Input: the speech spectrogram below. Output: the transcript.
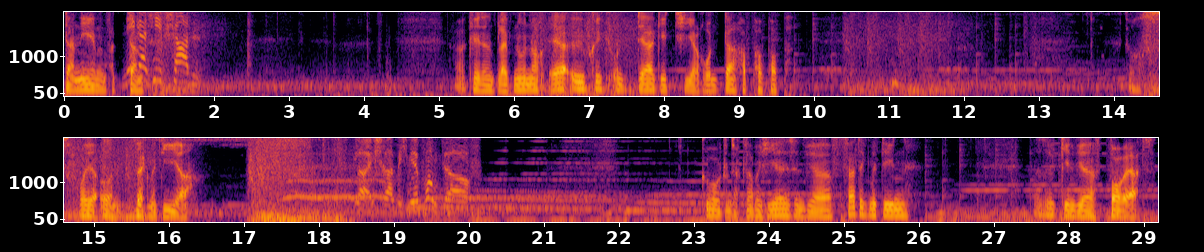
Daneben, verdammt. Okay, dann bleibt nur noch er übrig und der geht hier runter. Hopp, hopp, hopp. Durchs Feuer und weg mit dir. Gleich schreibe ich mir Punkte auf. Gut, und ich glaube, hier sind wir fertig mit den Also gehen wir vorwärts.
